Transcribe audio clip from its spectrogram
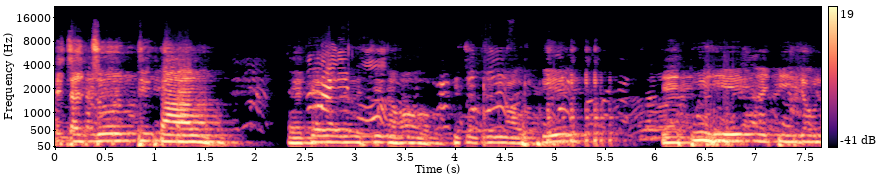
cái chân chun tin tao để cái nên xin họ cái chân chun ngầu kia để tuy hiền ai bị rong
